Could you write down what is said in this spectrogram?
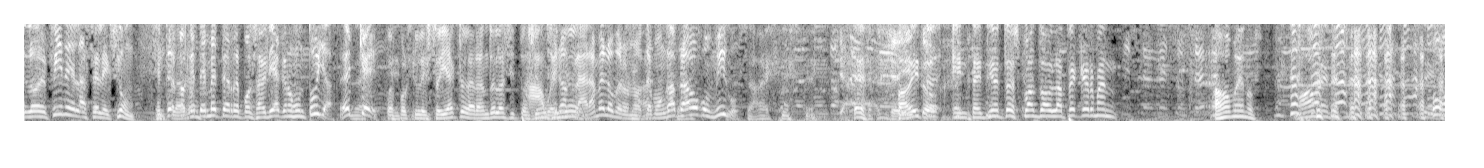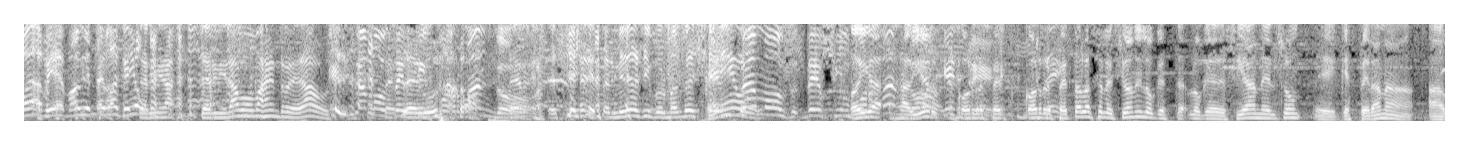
lo define la selección. Entonces, claro. ¿para qué te metes responsabilidad que no son tuyas? ¿Es que? Pues porque le estoy aclarando la situación. Ah, bueno, señor. acláramelo, pero no te pongas bravo conmigo. ¿entendió entonces cuándo habla Peckerman? Más o menos. Más o menos. Joder, bien, Fabio está igual que yo. Termina- terminamos más enredados. Estamos desinformando. Es que el que termina desinformando es Cheo. Estamos desinformando. Oiga, Javier, gente. con, respe- con respecto a la selección y lo que está- lo que decía Nelson, eh, que esperan a, a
